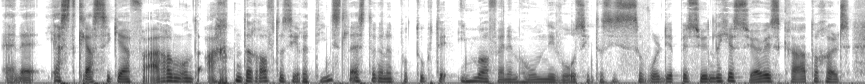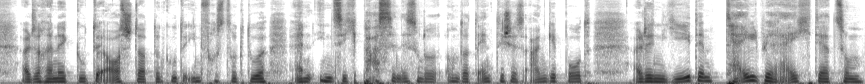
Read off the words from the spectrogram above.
eine erstklassige Erfahrung und achten darauf, dass ihre Dienstleistungen und Produkte immer auf einem hohen Niveau sind. Das ist sowohl der persönliche Servicegrad auch als, als auch eine gute Ausstattung, gute Infrastruktur, ein in sich passendes und, und authentisches Angebot. Also in jedem Teilbereich, der zum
